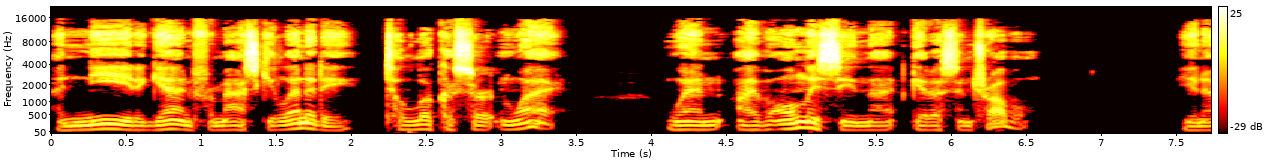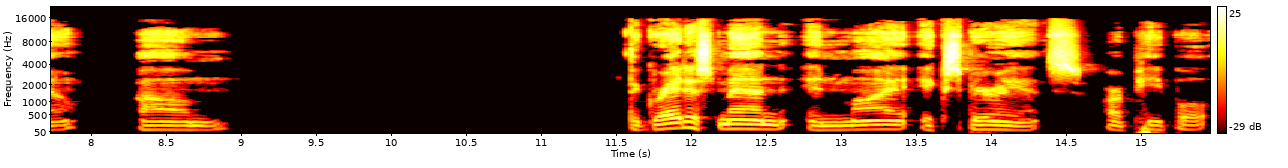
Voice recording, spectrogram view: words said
a need again for masculinity to look a certain way when I've only seen that get us in trouble. You know, um, the greatest men in my experience are people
